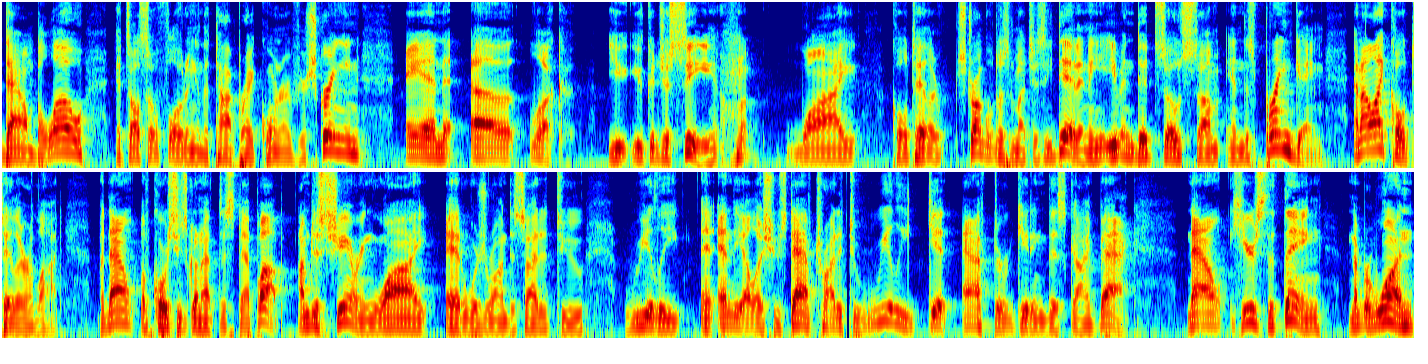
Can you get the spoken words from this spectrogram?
down below. It's also floating in the top right corner of your screen. And uh, look, you you could just see why Kole Taylor struggled as much as he did, and he even did so some in the spring game. And I like Kole Taylor a lot. But now, of course, he's going to have to step up. I'm just sharing why Ed Orgeron decided to really, and, and the LSU staff tried to really get after getting this guy back. Now, here's the thing number one,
